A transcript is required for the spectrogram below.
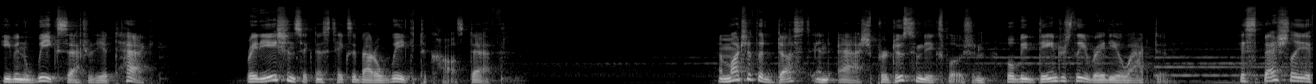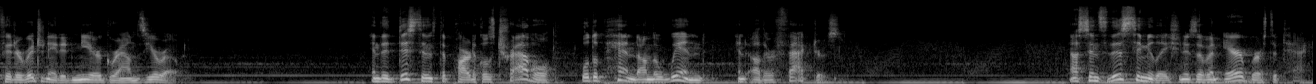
even weeks after the attack. Radiation sickness takes about a week to cause death and much of the dust and ash produced from the explosion will be dangerously radioactive, especially if it originated near ground zero. And the distance the particles travel will depend on the wind and other factors. Now, since this simulation is of an airburst attack,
